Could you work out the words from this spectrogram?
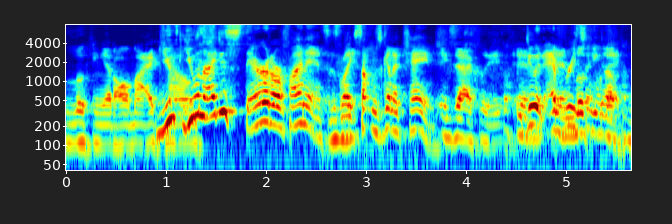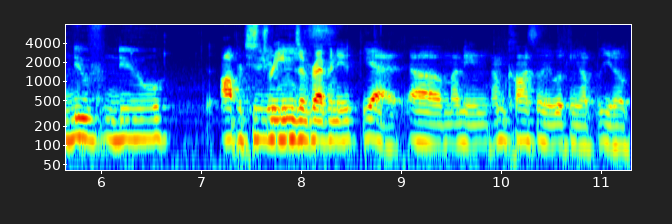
looking at all my accounts. You you and I just stare at our finances like mm-hmm. something's gonna change. exactly. we do it every looking single up new new opportunities, Streams of revenue. Yeah. Um, I mean, I'm constantly looking up you know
